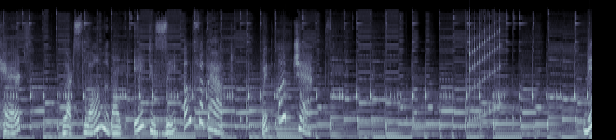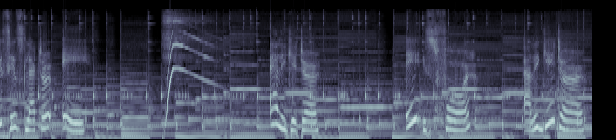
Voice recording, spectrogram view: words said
kids, let's learn about A to Z alphabet with objects. This is letter A. Alligator. A is for alligator.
